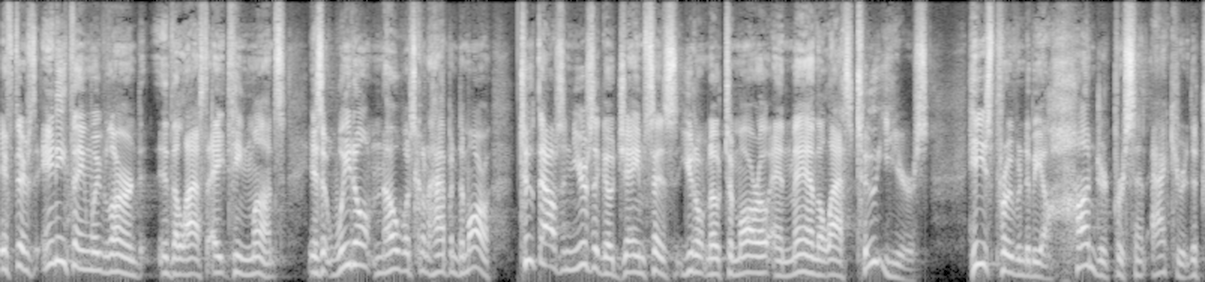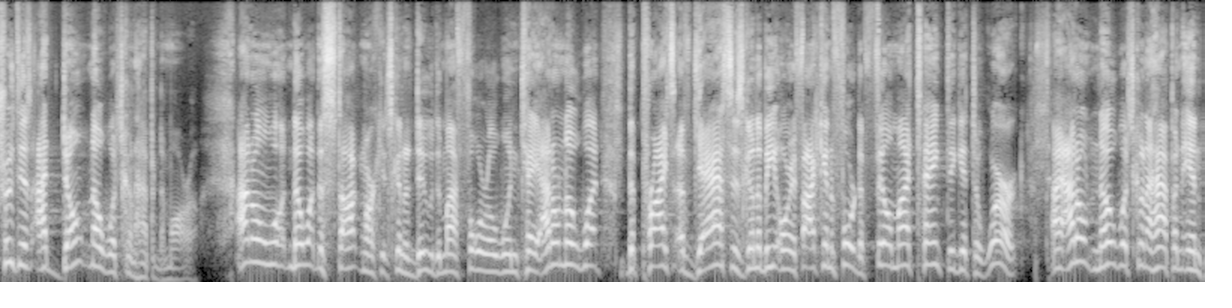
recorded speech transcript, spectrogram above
If there's anything we've learned in the last 18 months is that we don't know what's going to happen tomorrow. 2,000 years ago, James says you don't know tomorrow. And man, the last two years, he's proven to be 100% accurate. The truth is, I don't know what's going to happen tomorrow. I don't know what the stock market's going to do to my 401k. I don't know what the price of gas is going to be or if I can afford to fill my tank to get to work. I, don't know what's going to happen in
